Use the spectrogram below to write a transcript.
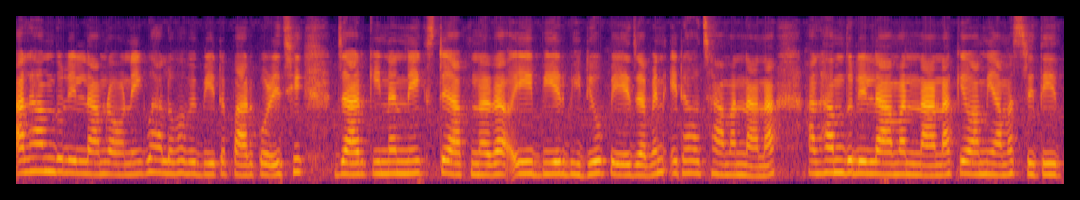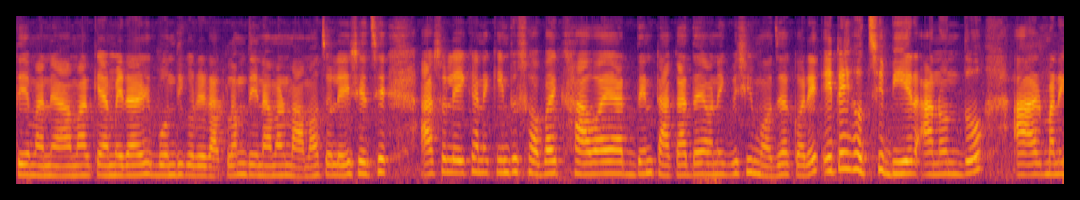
আলহামদুলিল্লাহ, আমরা অনেক ভালোভাবে বিয়েটা পার করেছি। যার কিনা নেক্সটে আপনারা এই বিয়ের ভিডিও পেয়ে যাবেন। এটা হচ্ছে আমার নানা। আলহামদুলিল্লাহ, আমার নানাকেও আমি আমার স্মৃতিতে মানে আমার ক্যামেরায় বন্দি করে রাখলাম। দেন আমার মামা চলে এসেছে। আসলে এখানে কিন্তু সবাই খাওয়ায় আর দেন টাকা দেয়, অনেক বেশি মজা করে। এটাই হচ্ছে বিয়ের আনন্দ। আর মানে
